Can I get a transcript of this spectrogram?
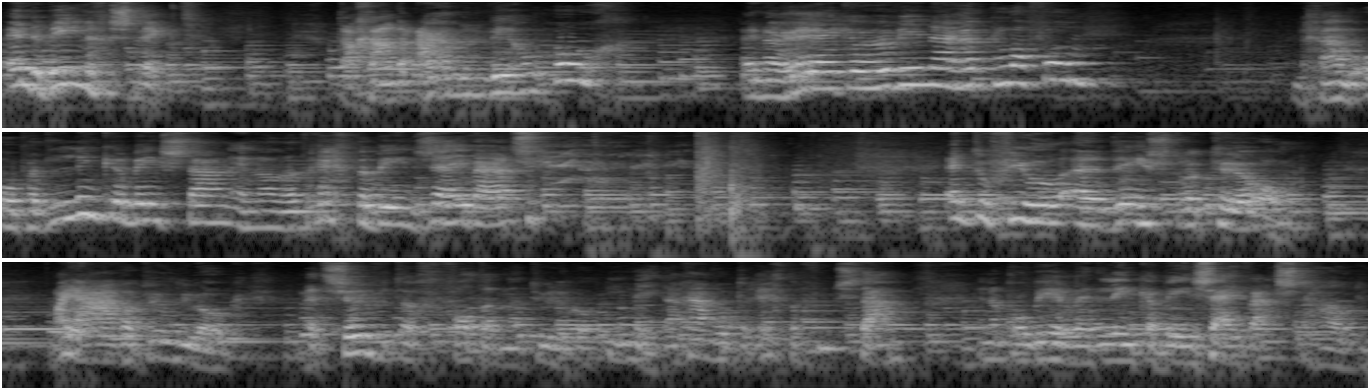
en de benen gestrekt. Dan gaan de armen weer omhoog. En dan reiken we weer naar het plafond. Dan gaan we op het linkerbeen staan en dan het rechterbeen zijwaarts. En toen viel uh, de instructeur om. Maar ja, wat wilt u ook? Met 70 valt dat natuurlijk ook niet mee. Dan gaan we op de rechtervoet staan en dan proberen we het linkerbeen zijwaarts te houden.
